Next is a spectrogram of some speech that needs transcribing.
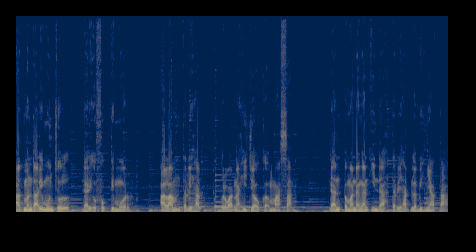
Saat mentari muncul dari ufuk timur, alam terlihat berwarna hijau keemasan, dan pemandangan indah terlihat lebih nyata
